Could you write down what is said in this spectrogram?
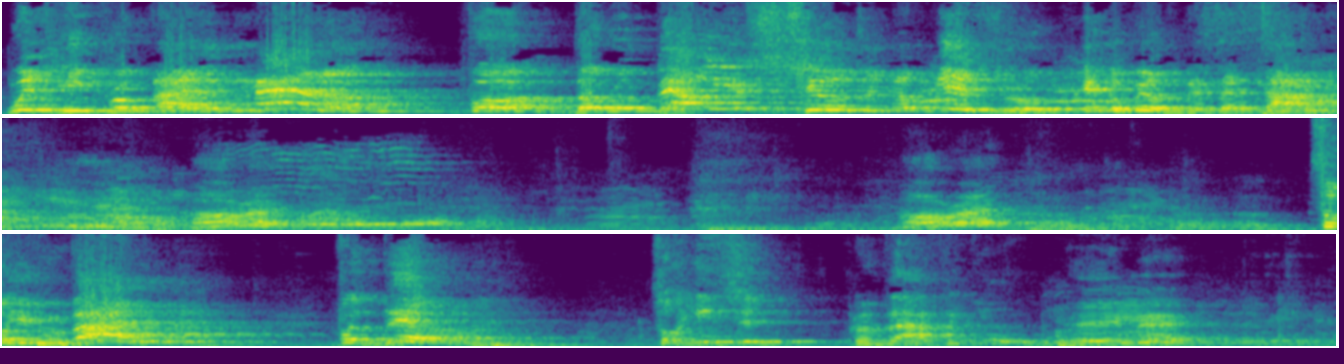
when he provided manna for the rebellious children of Israel in the wilderness at Sinai? All right. All right. So he provided for them. So he should provide for you. Amen.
